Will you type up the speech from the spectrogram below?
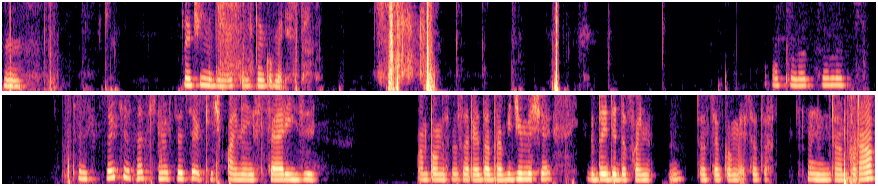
Hmm. Lecimy do następnego miejsca. O, to lecę, lecę. Dajcie znać, czy nie chcecie jakiejś fajnej serii z... Mam pomysł na serię. Dobra, widzimy się, jak dojdę do, fajn... do tego miejsca. To... Dobra.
